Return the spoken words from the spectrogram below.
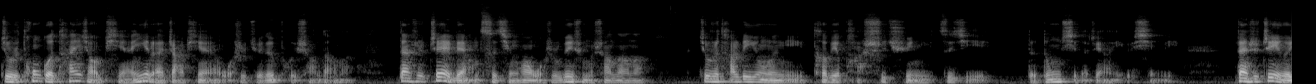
就是通过贪小便宜来诈骗，我是绝对不会上当的。但是这两次情况，我是为什么上当呢？就是他利用了你特别怕失去你自己的东西的这样一个心理。但是这个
